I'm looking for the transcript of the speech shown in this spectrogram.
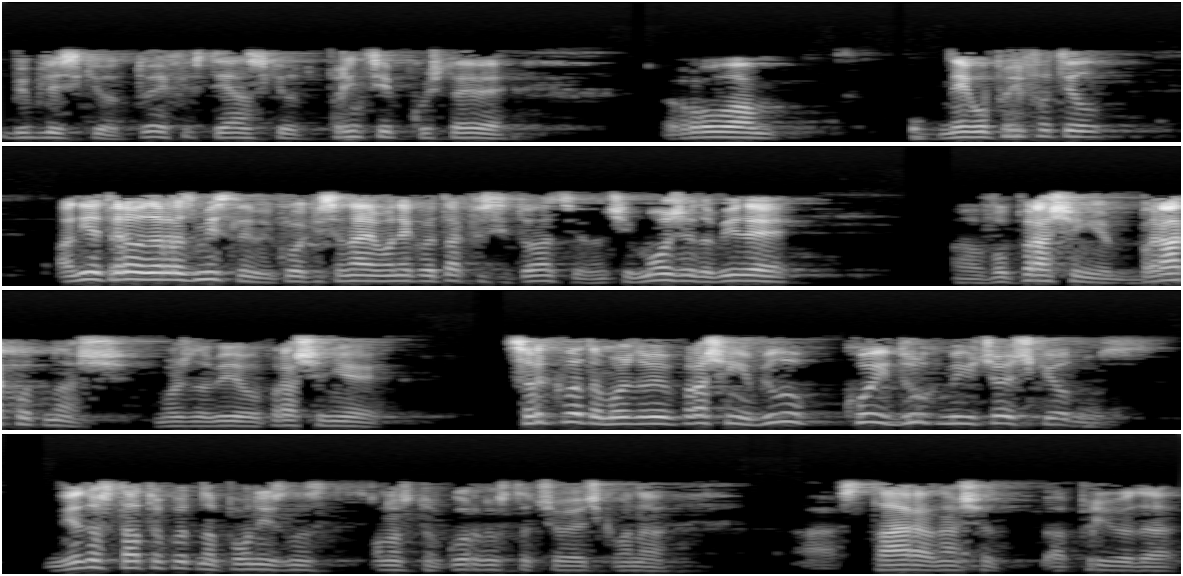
библискиот, тоа е христијанскиот принцип кој што е Ровам не го прифатил, а ние треба да размислиме кога ќе се најдеме во некоја таква ситуација. Значи може да биде во прашање бракот наш, може да биде во прашање црквата, може да биде во прашање било кој друг меѓучовечки однос. Недостатокот на понизност, односно гордоста човечка, она стара наша природа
